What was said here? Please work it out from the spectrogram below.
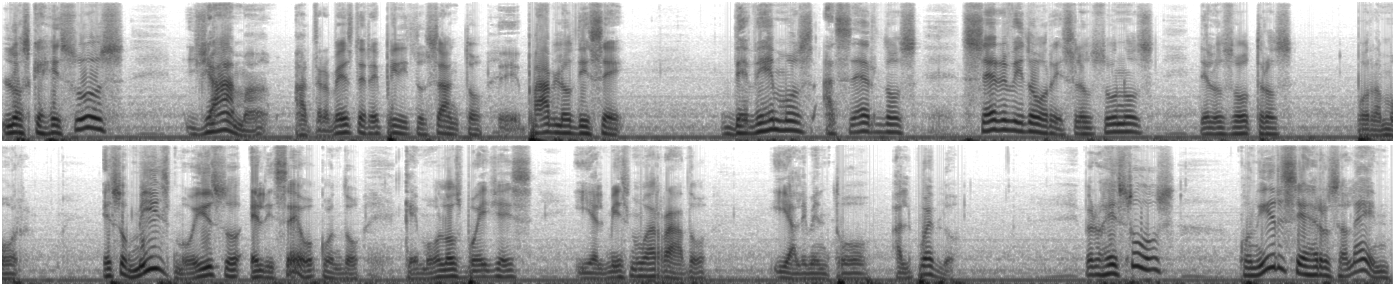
los que Jesús llama a través del Espíritu Santo, eh, Pablo dice, debemos hacernos servidores los unos de los otros por amor. Eso mismo hizo Eliseo cuando quemó los bueyes y el mismo arrado y alimentó al pueblo. Pero Jesús, con irse a Jerusalén,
